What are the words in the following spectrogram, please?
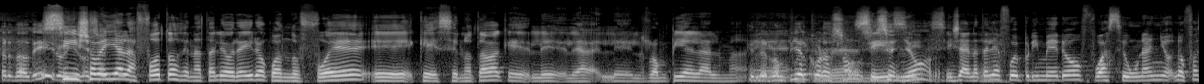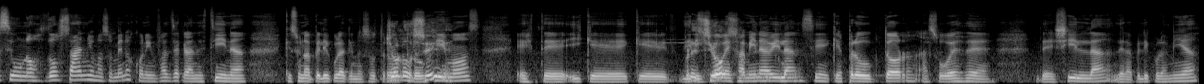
verdadero. Sí, yo veía las fotos de Natalia Oreiro cuando fue, eh, que se notaba que le, le- le rompía el alma. Que le Eh, rompía el corazón, sí, señor. sí. Ella, Natalia fue primero, fue hace un año, no, fue hace unos dos años más o menos con Infancia Clandestina, que es una película que nosotros sé. produjimos este, y que, que dirigió Benjamín. Ávila, sí, que es productor a su vez de, de Gilda, de la película mía.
